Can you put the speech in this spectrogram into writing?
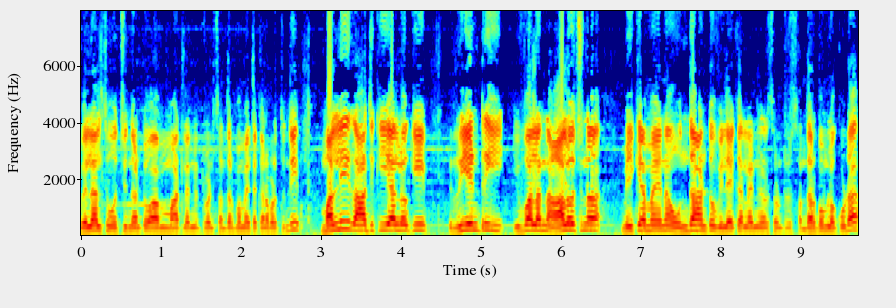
వెళ్ళాల్సి వచ్చిందంటూ ఆమె మాట్లాడినటువంటి సందర్భం అయితే కనబడుతుంది. మళ్ళీ రాజకీయాల్లోకి రీఎంట్రీ ఇవ్వాలన్న ఆలోచన మీకేమైనా ఉందా అంటూ విలేకరులు అడిగినటువంటి సందర్భంలో కూడా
